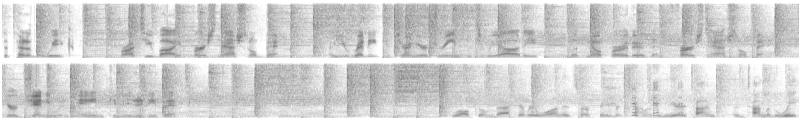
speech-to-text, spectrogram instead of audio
the Pet of the Week, brought to you by First National Bank. Are you ready to turn your dreams into reality? Look no further than First National Bank, your genuine Maine community bank. Welcome back, everyone. It's our favorite time of the year, time time of the week,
